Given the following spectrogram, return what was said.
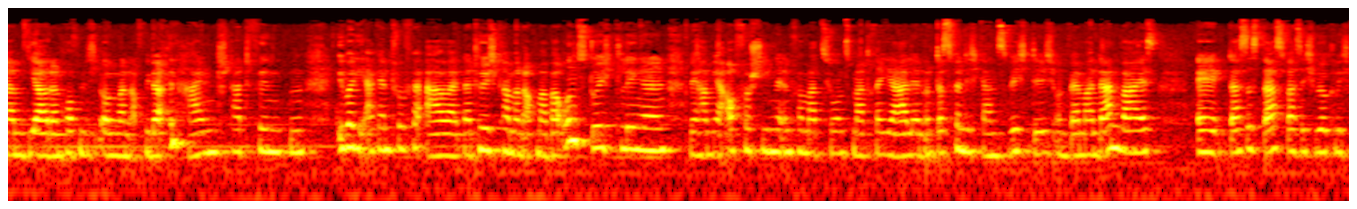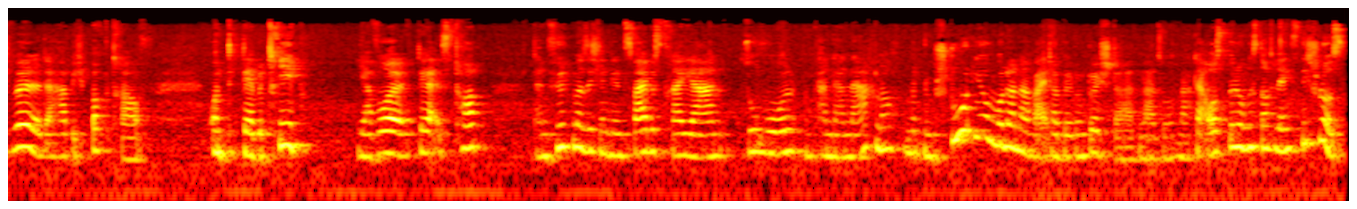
ähm, die aber dann hoffentlich irgendwann auch wieder in Hallen stattfinden, über die Agentur für Arbeit. Natürlich kann man auch mal bei uns durchklingeln. Wir haben ja auch verschiedene Informationsmaterialien und das finde ich ganz wichtig. Und wenn man dann weiß, ey, das ist das, was ich wirklich will, da habe ich Bock drauf und der Betrieb, jawohl, der ist top, dann fühlt man sich in den zwei bis drei Jahren so wohl und kann danach noch mit einem Studium oder einer Weiterbildung durchstarten. Also nach der Ausbildung ist noch längst nicht Schluss.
